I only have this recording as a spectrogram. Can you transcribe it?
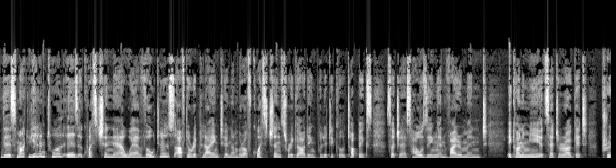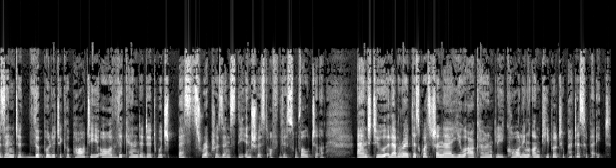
The Smart Wielen tool is a questionnaire where voters, after replying to a number of questions regarding political topics such as housing, environment, economy, etc., get presented the political party or the candidate which best represents the interest of this voter. And to elaborate this questionnaire, you are currently calling on people to participate.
